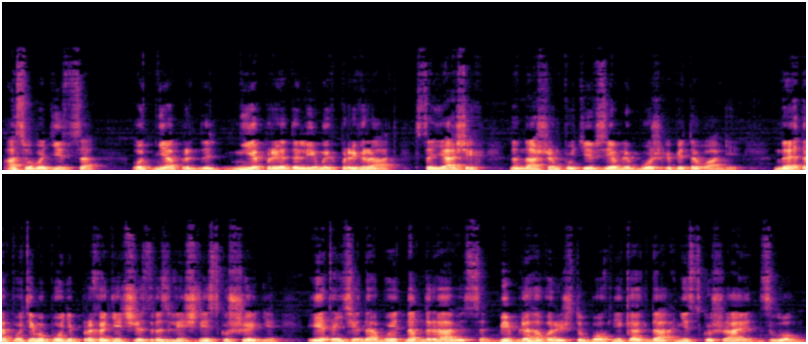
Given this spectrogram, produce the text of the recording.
освободиться от непреодолимых преград, стоящих на нашем пути в землю Божьих обетований. На этом пути мы будем проходить через различные искушения, и это не всегда будет нам нравиться. Библия говорит, что Бог никогда не искушает злом,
